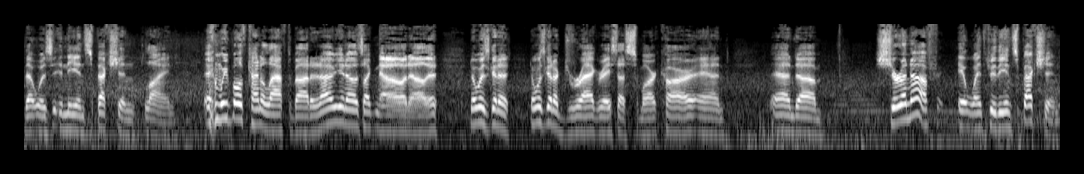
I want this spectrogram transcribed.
that was in the inspection line, and we both kind of laughed about it. I, you know, it's like no, no, no one's gonna no one's gonna drag race a smart car, and and um, sure enough, it went through the inspection,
